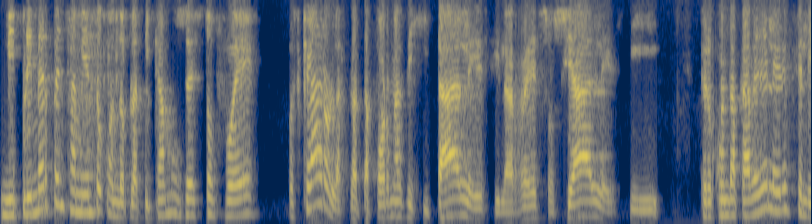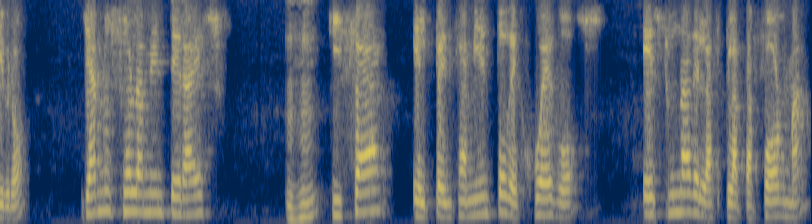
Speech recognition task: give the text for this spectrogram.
mi primer pensamiento cuando platicamos de esto fue, pues claro, las plataformas digitales y las redes sociales, y, pero cuando acabé de leer este libro, ya no solamente era eso. Quizá el pensamiento de juegos es una de las plataformas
